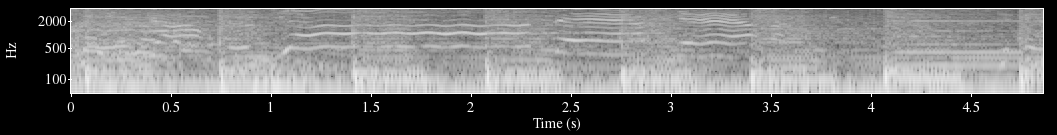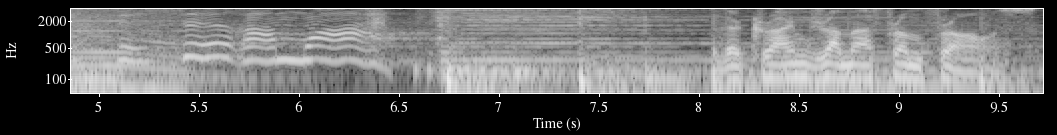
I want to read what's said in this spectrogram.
Regarde bien derrière et ce sera moi. The crime drama from France.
